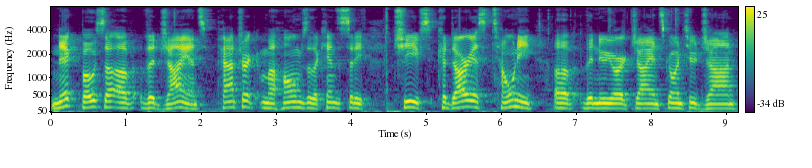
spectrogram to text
Nick Bosa of the Giants, Patrick Mahomes of the Kansas City Chiefs, Kadarius Toney of the New York Giants going to John,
